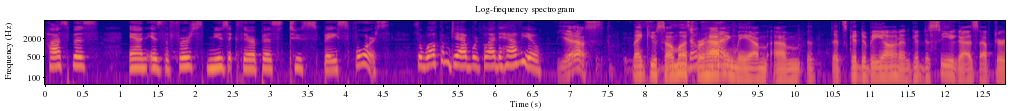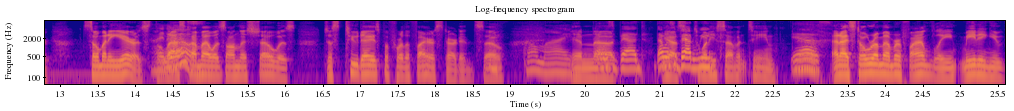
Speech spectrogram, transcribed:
hospice, and is the first music therapist to Space Force. So, welcome, Jeb. We're glad to have you. Yes. Thank you so much So for fun. having me. I'm um it- it's good to be on and good to see you guys after so many years. The I last know. time I was on this show was just 2 days before the fire started. So Oh, my. in That was uh, a bad. That was a bad week. 2017. Yes. And I still remember finally meeting you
